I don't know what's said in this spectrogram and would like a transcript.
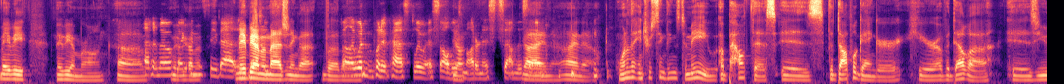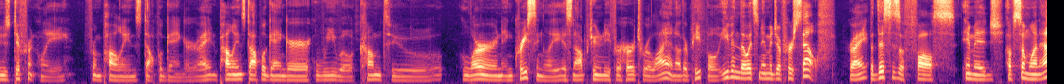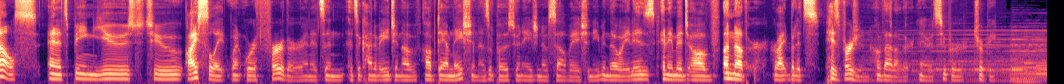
maybe maybe i'm wrong I uh, don't know if I couldn't I'm, see that. maybe i'm imagining that but Well, I uh, wouldn't put it past Lewis. All these yeah. modernists sound the same. I know, I know. One of the interesting things to me about this is the doppelganger here of Adela is used differently from Pauline's doppelganger, right? Pauline's doppelganger, we will come to learn increasingly, is an opportunity for her to rely on other people, even though it's an image of herself. Right? But this is a false image of someone else and it's being used to isolate Wentworth further and it's an it's a kind of agent of, of damnation as opposed to an agent of salvation, even though it is an image of another, right? But it's his version of that other. Anyway, it's super trippy.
